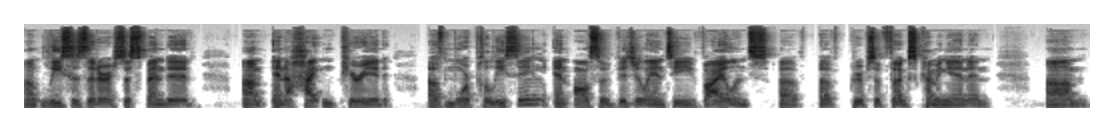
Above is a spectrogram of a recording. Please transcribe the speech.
um, leases that are suspended, um, and a heightened period of more policing and also vigilante violence of, of groups of thugs coming in and um,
